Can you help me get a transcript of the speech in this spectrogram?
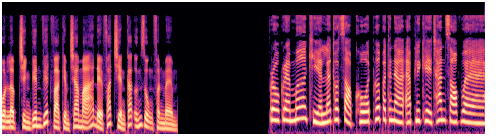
Một lập trình viên viết và kiểm tra mã để phát triển các ứng dụng phần mềm. โปรแกรมเมอร์เขียนและทดสอบโค้ดเพื่อพัฒนาแอปพลิเคชันซอฟต์แวร์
